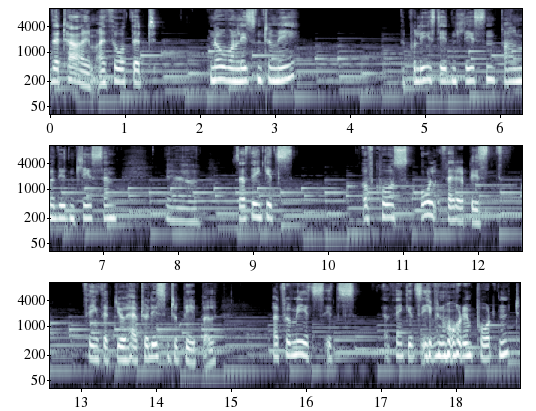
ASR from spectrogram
the time, I thought that no one listened to me. The police didn't listen, Palme didn't listen. Uh, so I think it's, of course, all therapists think that you have to listen to people. But for me, it's, it's I think it's even more important.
